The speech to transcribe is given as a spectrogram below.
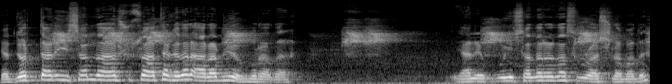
Ya dört tane insan daha şu saate kadar aranıyor burada. Yani bu insanlara nasıl ulaşılamadı?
